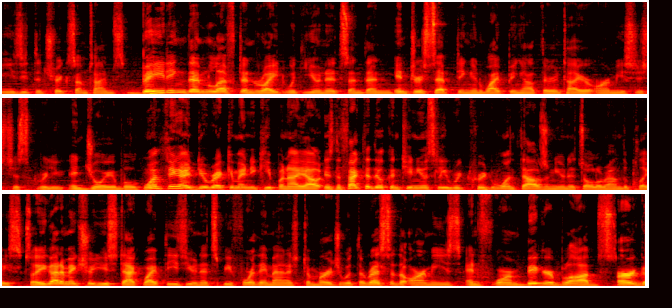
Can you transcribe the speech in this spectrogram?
easy to trick sometimes. Baiting them left and right with units and then intercepting and wiping out their entire armies is just really enjoyable. One thing I do recommend you keep an eye out is the fact that they'll continuously recruit 1,000 units all around the place. So you got to make sure you stack wipe these units before they manage to merge with the rest of the armies and form bigger blobs, ergo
